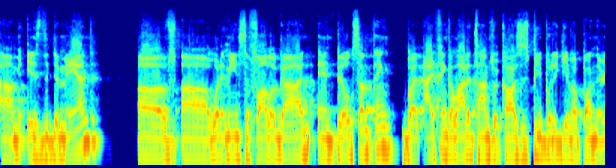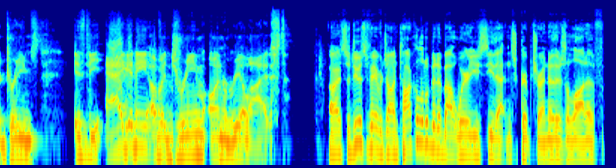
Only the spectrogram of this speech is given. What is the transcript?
um, is the demand of uh, what it means to follow God and build something. But I think a lot of times, what causes people to give up on their dreams is the agony of a dream unrealized. All right, so do us a favor, Jon. Talk a little bit about where you see that in Scripture. I know there's a lot of,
